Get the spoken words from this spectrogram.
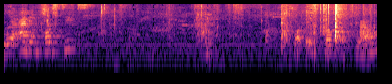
We're adding four sticks for eight cups of flour.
